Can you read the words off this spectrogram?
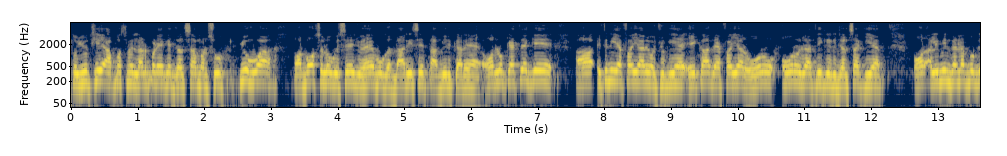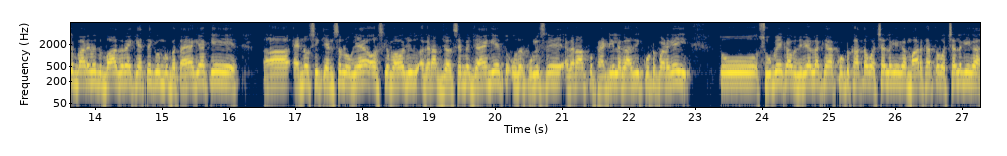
تو یوتھ یہ آپس میں لڑ پڑے کہ جلسہ منسوخ کیوں ہوا اور بہت سے لوگ اسے جو ہے وہ غداری سے تعبیر کر رہے ہیں۔ اور لوگ کہتے ہیں کہ اتنی ایف آئی آریں ہو چکی ہیں، ایک آدھ ایف آئی آر اور اور ہو جاتی کہ جلسہ کیا ہے۔ اور علیمین گنڈا پور کے بارے میں تو بعض رہے کہتے ہیں کہ ان کو بتایا گیا کہ این او سی کینسل ہو گیا اور اس کے باوجود اگر آپ جلسے میں جائیں گے تو ادھر پولیس نے اگر آپ کو پھینٹی لگا دی، کٹ پڑ گئی، تو صوبے کا وزیر اللہ کیا کٹ کھاتا وہ اچھا لگے گا، مار کھاتا وہ اچھا لگے گا؟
